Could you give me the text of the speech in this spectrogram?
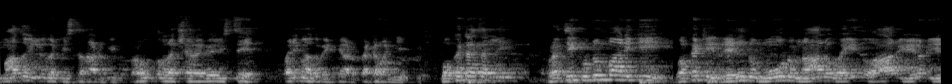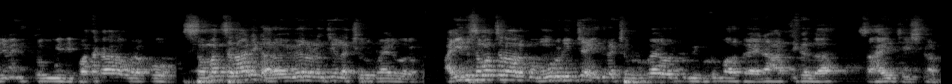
మాతో ఇల్లు కట్టిస్తున్నాడు మీకు ప్రభుత్వం లక్ష ఇరవై వేలు ఇస్తే పని మాకు పెట్టినాడు కట్టమని చెప్పి. ఒకటా తల్లి ప్రతి కుటుంబానికి ఒకటి రెండు మూడు నాలుగు ఐదు ఆరు ఏడు ఎనిమిది తొమ్మిది పథకాల వరకు సంవత్సరానికి అరవై వేల నుంచి లక్ష రూపాయల వరకు ఐదు సంవత్సరాలకు మూడు నుంచి ఐదు లక్షల రూపాయల వరకు మీ కుటుంబాలకు ఆయన ఆర్థికంగా సహాయం చేసినాడు.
